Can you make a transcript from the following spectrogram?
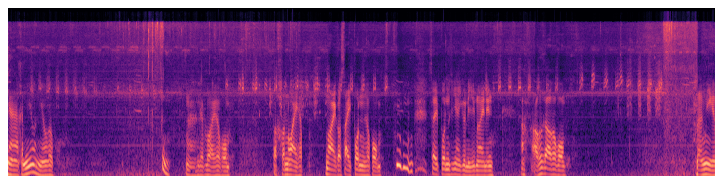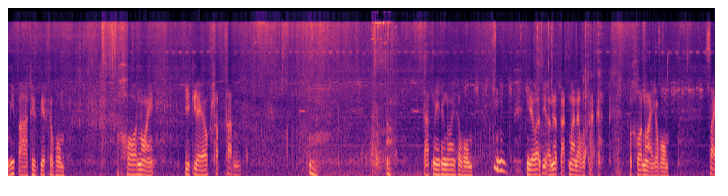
หยากันเหนียวเหนียวครับผมอ่าเรียบร้อยครับผมปลาเขาหน่อยครับหน่อยก็ใส่ปนครับผม ใส่ปนที่ใหญ่กว่านี้อีกหน่อยหนึงเอาเอาคือเอาครับผมหลังนี้ก็มีปลาถึกเบ็ดครับผม อหน่อยอีกแล้วครับท่านตักในจังน้อยครับผม เดี๋ยวว่าที่เอาเนื้อตักมาแล้วมาตักปลาคอหน่อยครับผม ใส่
